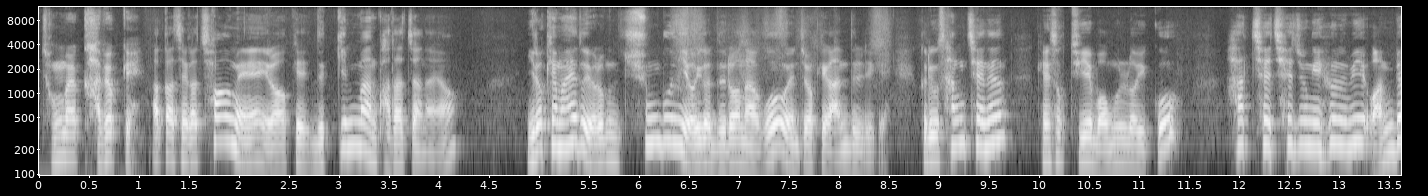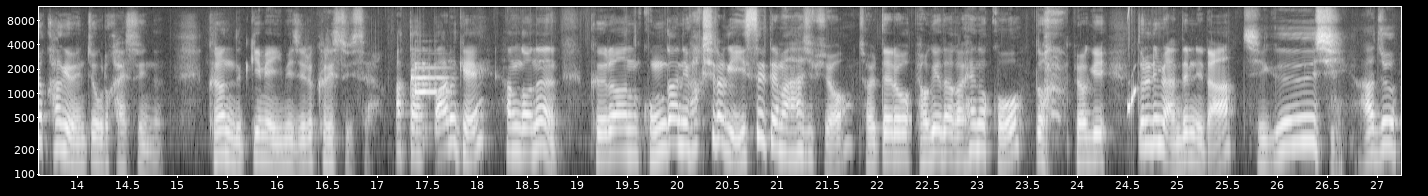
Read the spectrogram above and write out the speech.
정말 가볍게. 아까 제가 처음에 이렇게 느낌만 받았잖아요 이렇게만 해도 여러분 충분히 여기가 늘어나고 왼쪽 어깨가 안 들리게. 그리고 상체는 계속 뒤에 머물러 있고 하체 체중의 흐름이 완벽하게 왼쪽으로 갈 수 있는 그런 느낌의 이미지를 그릴 수 있어요. 아까 빠르게 한 거는 그런 공간이 확실하게 있을 때만 하십시오. 절대로 벽에다가 해놓고 또 벽이 뚫리면 안 됩니다. 지그시 아주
